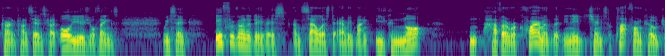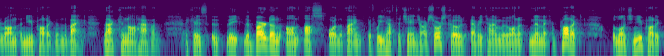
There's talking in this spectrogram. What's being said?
current account, savings account, all the usual things. We said, if we're going to do this and sell this to every bank, you cannot have a requirement that you need to change the platform code to run a new product in the bank. That cannot happen because the, the burden on us or the bank, if we have to change our source code every time we want to mimic a product launch a new product,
